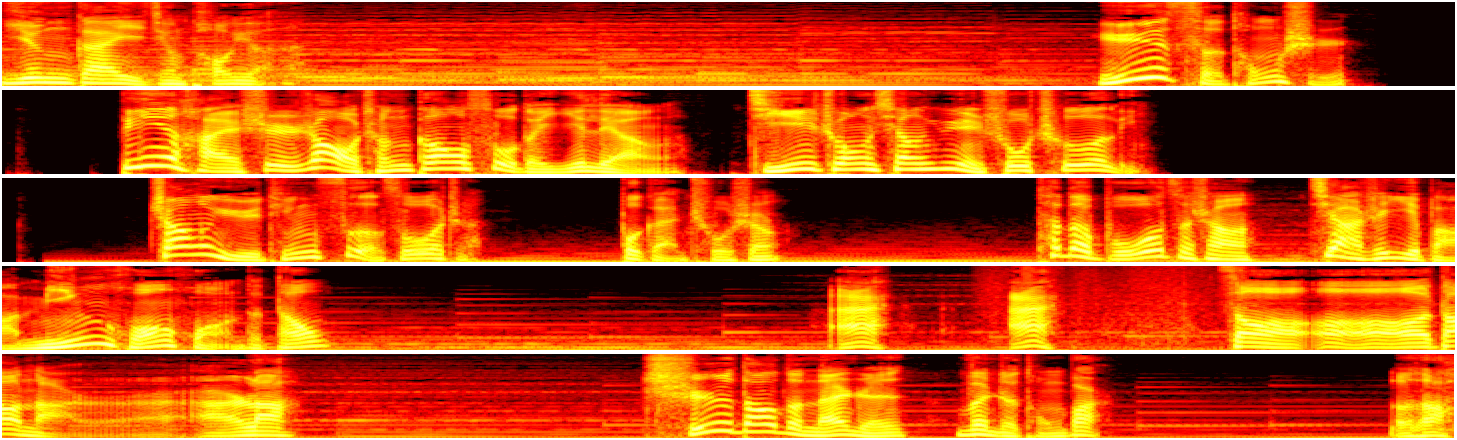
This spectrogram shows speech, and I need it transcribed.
应该已经跑远了。与此同时，滨海市绕城高速的一辆集装箱运输车里，张雨婷瑟缩着，不敢出声。他的脖子上架着一把明晃晃的刀。哎哎，走到哪儿了？持刀的男人问着同伴。老大，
